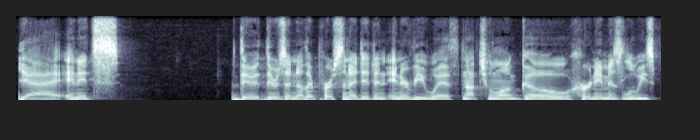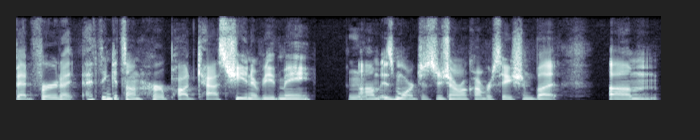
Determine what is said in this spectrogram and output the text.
Yeah, and it's there. There's another person I did an interview with not too long ago. Her name is Louise Bedford. I, I think it's on her podcast. She interviewed me. Hmm. Um, is more just a general conversation, but um,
